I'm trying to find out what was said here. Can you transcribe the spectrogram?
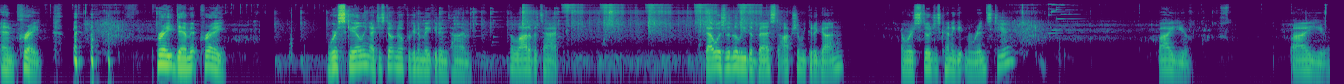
And pray. pray, damn it, pray. We're scaling. I just don't know if we're going to make it in time. It's a lot of attack. That was literally the best option we could have gotten. And we're still just kind of getting rinsed here. By you. By you.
